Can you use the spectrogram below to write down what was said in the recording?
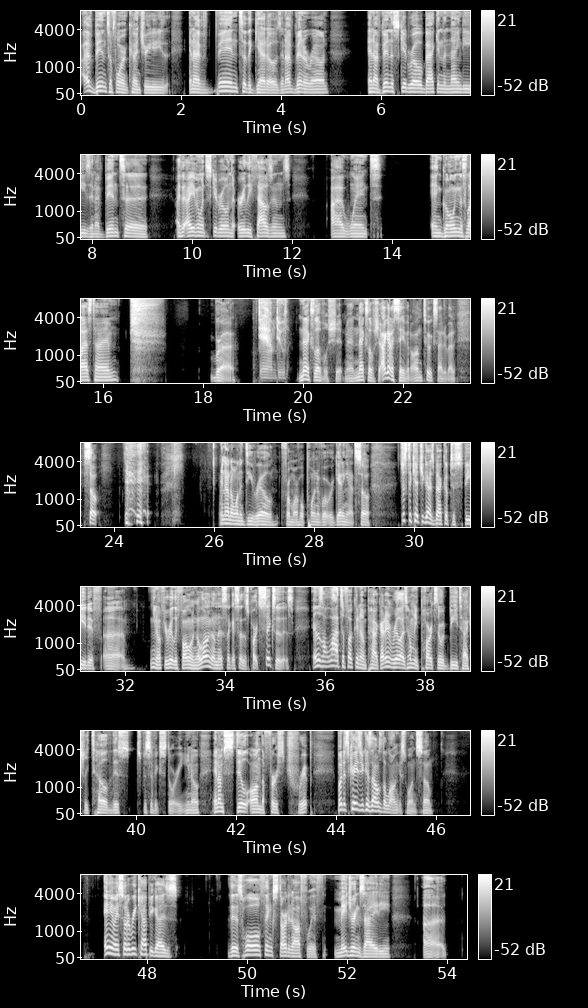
I've been to foreign countries and I've been to the ghettos and I've been around and I've been to Skid Row back in the 90s and I've been to I, I even went to Skid Row in the early thousands. I went and going this last time, bruh. Damn, dude. Next level shit, man. Next level shit. I gotta save it all. I'm too excited about it. So, and I don't want to derail from our whole point of what we're getting at. So, just to catch you guys back up to speed, if uh, you know, if you're really following along on this, like I said, this part six of this, and there's a lot to fucking unpack. I didn't realize how many parts there would be to actually tell this specific story, you know. And I'm still on the first trip, but it's crazy because that was the longest one. So, anyway, so to recap, you guys, this whole thing started off with major anxiety. Uh,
